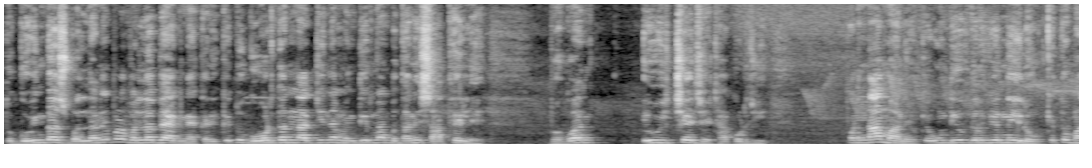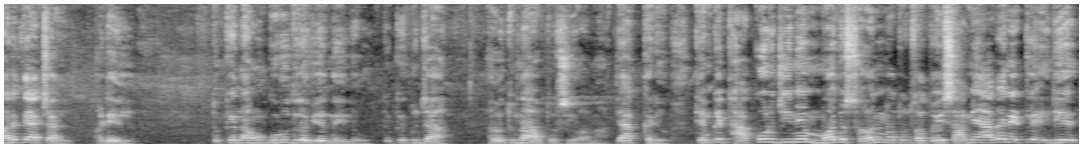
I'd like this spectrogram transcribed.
તો ગોવિંદાસ ભલ્લાને પણ વલ્લભે આજ્ઞા કરી કે તું ગોવર્ધનનાથજીના મંદિરમાં બધાની સાથે લે. ભગવાન એવું ઈચ્છે છે ઠાકોરજી. પણ ના માન્યો કે હું દેવ દ્રવ્ય નહીં લઉં, કે તો મારે ત્યાં ચાલ, અડેલ. તો કે ના, હું ગુરુ દ્રવ્ય નહીં લઉં. તો કે તું જા. હવે તું ના આવતો સેવામાં. ત્યાગ કર્યો. કેમ કે ઠાકોરજીને મદ સહન નહોતો થતો. એ સામે આવે ને એટલે જે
